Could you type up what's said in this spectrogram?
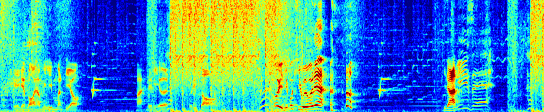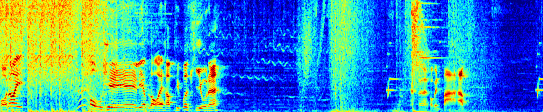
โอเคเรียบร้อยครับมิลิมมัดเดียวไปเดนิเอิร์ดตัวที่สองเฮ้ยทิปเปอร์คิวเลยวะเนี่ยพี่ดัดขอหน่อย โอเค เรียบร้อยครับทิปเปอร์คิวนะเขาเป็นป่าครับโ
